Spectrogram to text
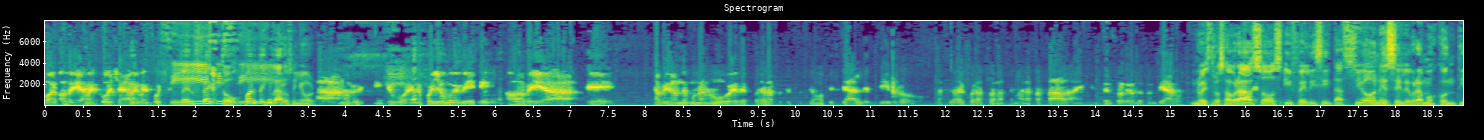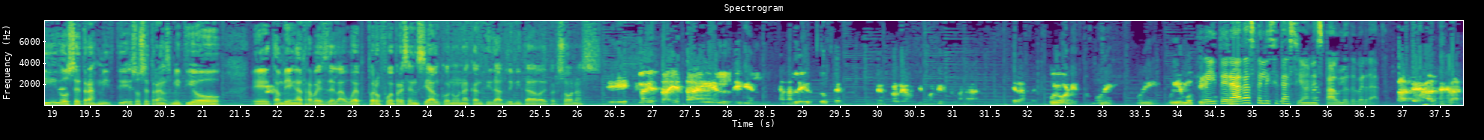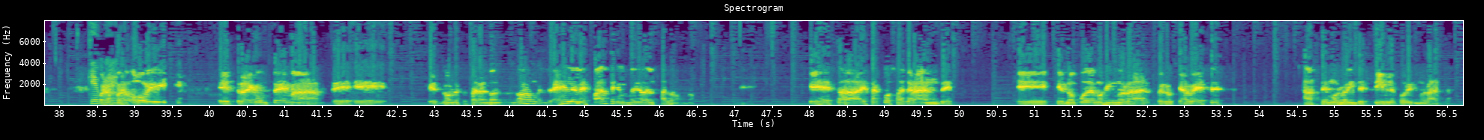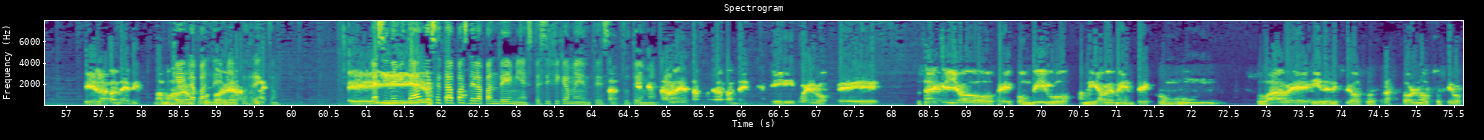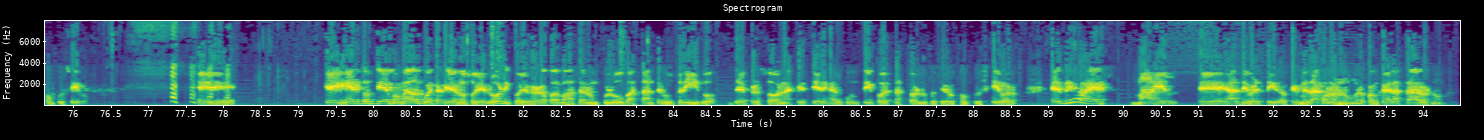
buenos días, ¿me escuchan? ¿A mí me escuchan? Sí, Perfecto, fuerte y claro, señor. Ah, qué bueno. Pues yo muy bien, todavía eh, caminando en una nube después de la presentación oficial del libro la ciudad del corazón la semana pasada en el Centro León de Santiago. Nuestros abrazos y felicitaciones, celebramos contigo, se transmitió, eso se transmitió eh, también a través de la web, pero fue presencial con una cantidad limitada de personas. Sí, está, está en, el, en el canal de YouTube del Centro León disponible para muy bonito, muy, muy, muy emotivo. Reiteradas felicitaciones, Paulo, de verdad. Gracias, gracias, gracias. Qué bueno, pues hoy eh, traigo un tema eh, eh, que no necesariamente, no, es el elefante en el medio del salón, ¿no? Que es esa, esa cosa grande que no podemos ignorar, pero que a veces hacemos lo indecible por ignorarla, que es la pandemia. Vamos a ver la pandemia, correcto. Las inevitables etapas de la pandemia, específicamente, es tu tema. Las inevitables etapas de la pandemia. Y bueno, eh, Tú sabes que yo eh, convivo amigablemente con un suave y delicioso trastorno obsesivo compulsivo. Eh, que en estos tiempos me he dado cuenta que yo no soy el único. Yo creo que podemos hacer un club bastante nutrido de personas que tienen algún tipo de trastorno obsesivo compulsivo. ¿no? El mío es mild, eh, divertido, que me da con los números, con él atrae los números.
